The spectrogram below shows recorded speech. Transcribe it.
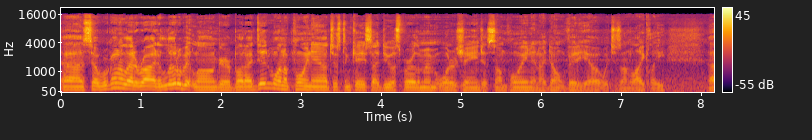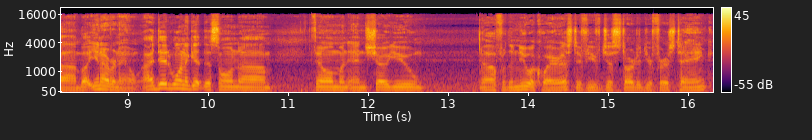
Uh, so we're going to let it ride a little bit longer, but I did want to point out, just in case I do a spur of the moment water change at some point and I don't video it, which is unlikely, um, but you never know. I did want to get this on um, film and, and show you uh, for the new aquarist if you've just started your first tank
